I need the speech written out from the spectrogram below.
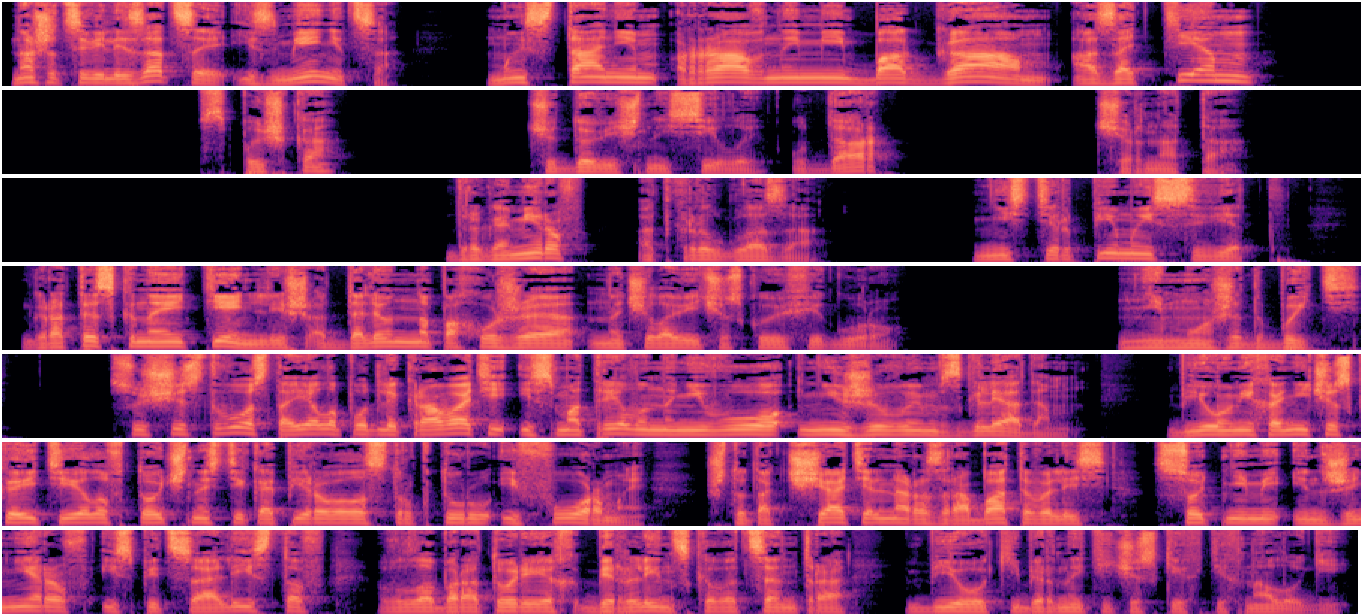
Наша цивилизация изменится. Мы станем равными богам, а затем... Вспышка. Чудовищной силы удар. Чернота. Драгомиров открыл глаза. Нестерпимый свет — Гротескная тень, лишь отдаленно похожая на человеческую фигуру. «Не может быть!» Существо стояло подле кровати и смотрело на него неживым взглядом. Биомеханическое тело в точности копировало структуру и формы, что так тщательно разрабатывались сотнями инженеров и специалистов в лабораториях Берлинского центра биокибернетических технологий.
